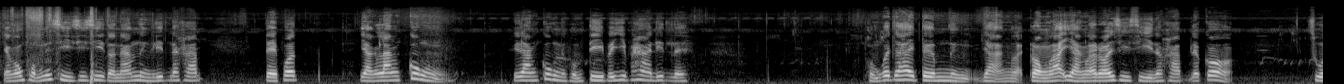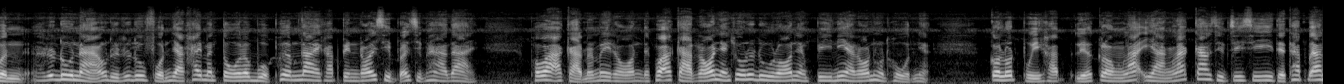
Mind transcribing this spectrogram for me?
อย่างของผมนี่4ซีซีต่อน้ำหนึ่งลิตรนะครับ แต่พออย่างรังกุ้งรังกุ้งเนี่ยผมตีไป 25 ลิตรเลย ผมก็จะให้เติมหนึ่งอย่างละกล่องละอย่างละร้อยซีซีนะครับ แล้วก็ส่วนฤดูหนาวหรือฤดูฝนอยากให้มันโตเราบวกเพิ่มได้ครับ เป็นร้อยสิบร้อยสิบห้าได้ เพราะว่าอากาศมันไม่ร้อน แต่พออากาศร้อนอย่างช่วงฤดูร้อนอย่างปีนี้ร้อนโหดๆเนี่ยก็ลดปุ๋ยครับ เหลือกล่องละอย่างละ 90ซีซีแต่ถ้าบ้าน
